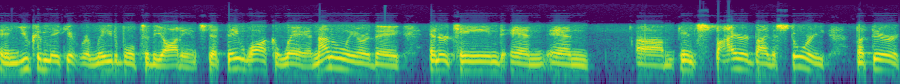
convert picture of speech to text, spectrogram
and you can make it relatable to the audience that they walk away and not only are they entertained and and um, inspired by the story, but there are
